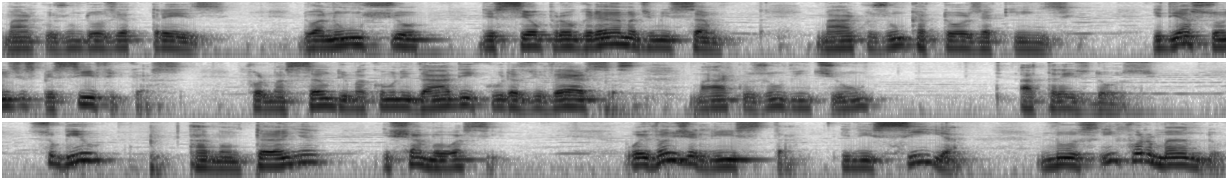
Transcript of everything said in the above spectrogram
Marcos 1, 12 a 13, do anúncio de seu programa de missão, Marcos 1, 14 a 15, e de ações específicas, formação de uma comunidade e curas diversas, Marcos 1, 21 a 3,12. Subiu à montanha e chamou a si. O evangelista inicia nos informando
